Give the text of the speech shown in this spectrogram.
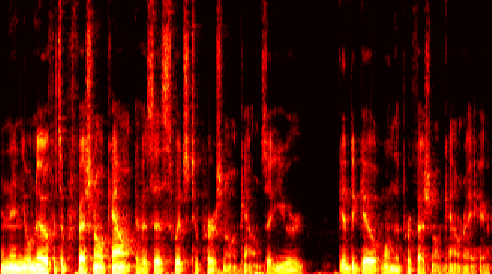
and then you'll know if it's a professional account if it says switch to personal account. So you're good to go on the professional account right here.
